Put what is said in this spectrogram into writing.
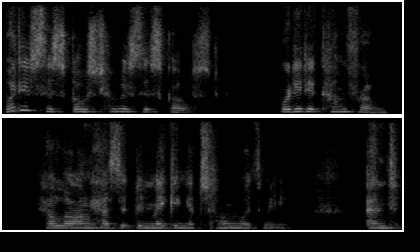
What is this ghost? Who is this ghost? Where did it come from? How long has it been making its home with me? And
